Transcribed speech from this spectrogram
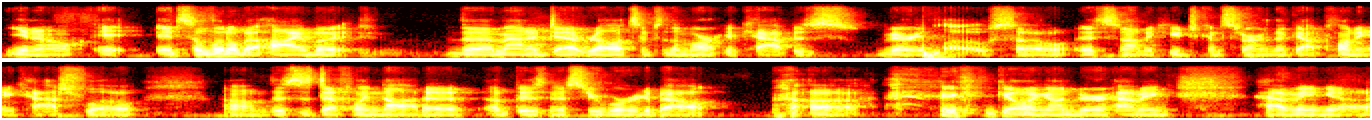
you know, it, it's a little bit high, but the amount of debt relative to the market cap is very low, so it's not a huge concern. They've got plenty of cash flow. Um, this is definitely not a, a, business you're worried about uh, going under, having having uh,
